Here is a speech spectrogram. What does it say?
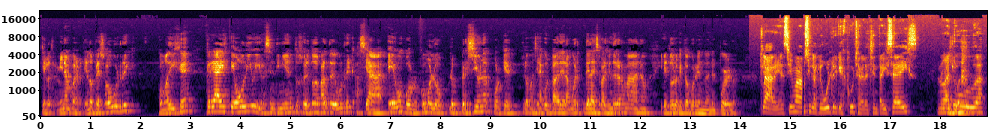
Que lo terminan, bueno, metiendo preso a Ulrich, como dije, crea este odio y resentimiento, sobre todo de parte de Ulrich, hacia Egon por cómo lo, lo presiona porque lo considera culpable de la muerte, de la desaparición del hermano y de todo lo que está ocurriendo en el pueblo. Claro, y encima la música que Ulrich escucha en el 86 no No ayuda. ayuda,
